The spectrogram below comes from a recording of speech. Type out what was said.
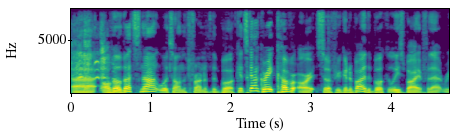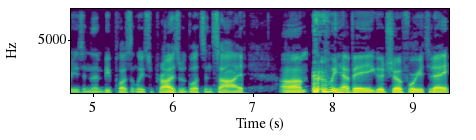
Uh, although that's not what's on the front of the book. It's got great cover art, so if you're going to buy the book, at least buy it for that reason, and then be pleasantly surprised with what's inside. Um, we have a good show for you today.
